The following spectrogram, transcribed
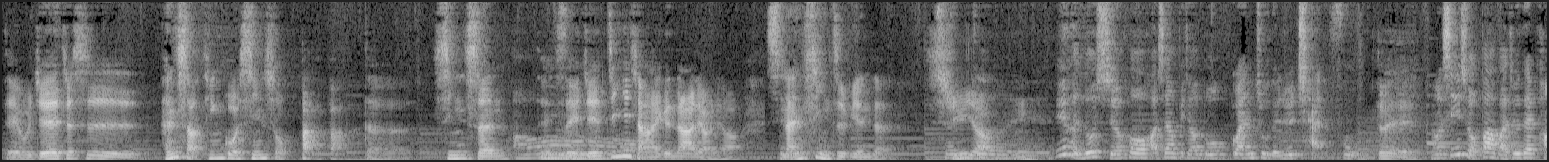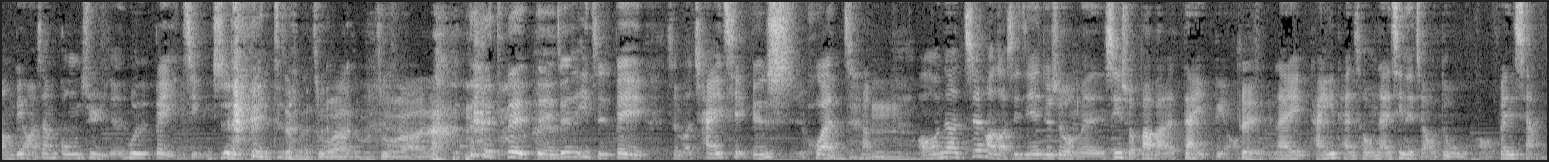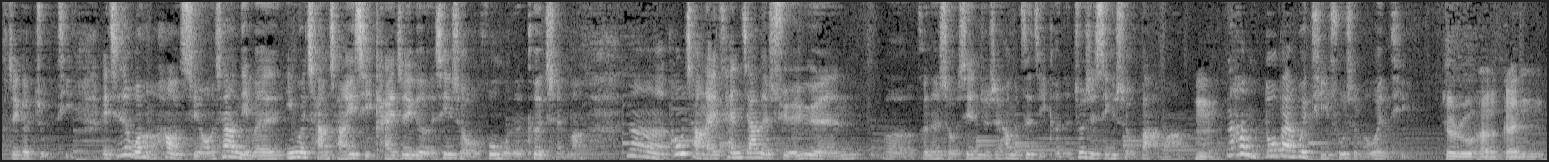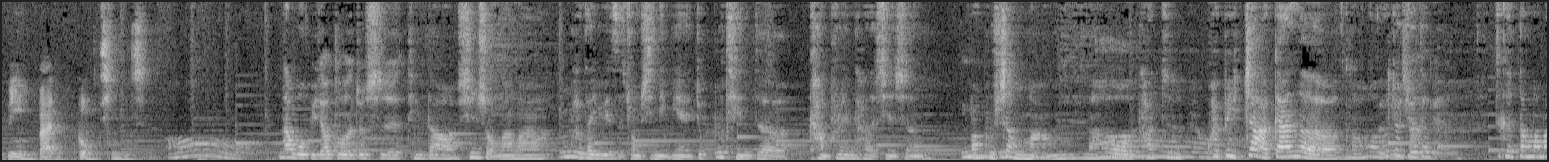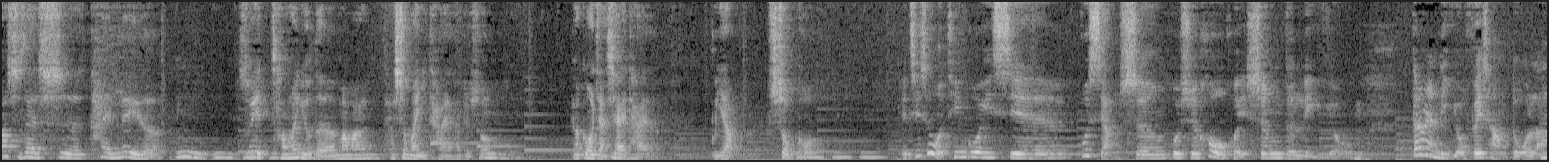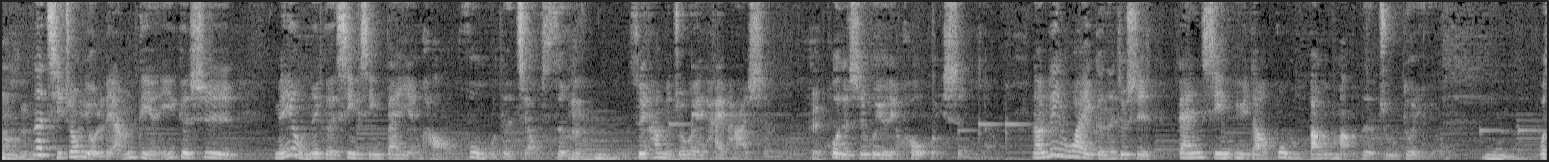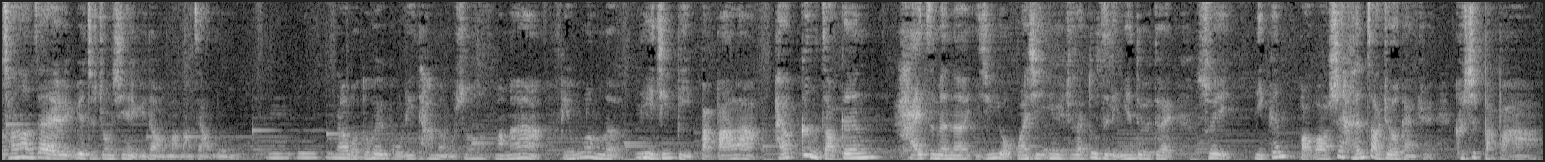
对，我觉得就是很少听过新手爸爸的心声，对，所以觉得今天想来跟大家聊聊男性这边的。需要，嗯，因为很多时候好像比较多关注的就是产妇，对，然后新手爸爸就在旁边，好像工具人或者背景之类的，怎么做啊？怎么做啊？对对对，就是一直被什么差遣跟使唤这样。嗯，哦，那正好老师今天就是我们新手爸爸的代表，对，来谈一谈从男性的角度哦分享这个主题。哎，其实我很好奇哦，像你们因为常常一起开这个新手父母的课程嘛。那通常来参加的学员，呃，可能首先就是他们自己可能就是新手爸妈，嗯，那他们多半会提出什么问题？就如何跟另一半共亲职？哦，那我比较多的就是听到新手妈妈她在月子中心里面就不停的 complain 她的先生帮不上忙，然后她就快被榨干了，然后她就觉得。这个当妈妈实在是太累了，嗯嗯，所以常常有的妈妈她生完一胎，她就说，不要跟我讲下一胎了，不要，受够了。嗯嗯，哎，其实我听过一些不想生或是后悔生的理由，当然理由非常多了。嗯，那其中有两点，一个是没有那个信心扮演好父母的角色，嗯嗯，所以他们就会害怕生，对，或者是会有点后悔生这样。那另外一个呢，就是担心遇到不帮忙的猪队友。嗯，我常常在月子中心也遇到妈妈这样问我。嗯嗯，那我都会鼓励他们，我说：“妈妈，别忘了，你已经比爸爸啦还要更早跟孩子们呢已经有关系，因为就在肚子里面，对不对？所以你跟宝宝是很早就有感觉，可是爸爸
